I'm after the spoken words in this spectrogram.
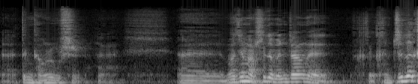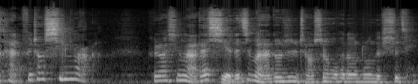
呃登堂入室啊。呃，王强老师的文章呢，很很值得看，非常辛辣，非常辛辣。他写的基本上都是日常生活当中的事情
